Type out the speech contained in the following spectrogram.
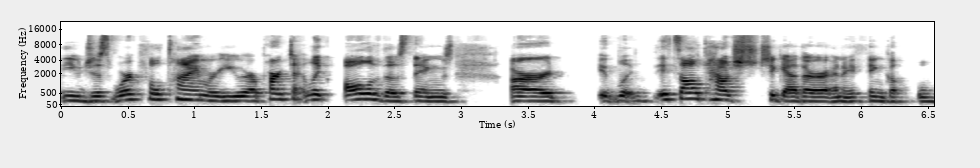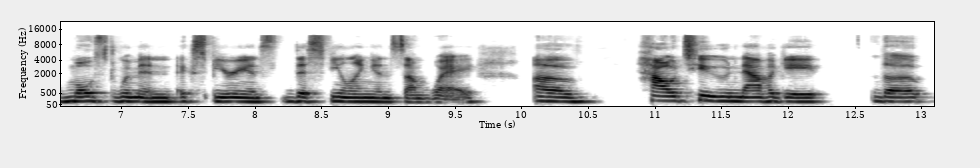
you just work full time or you are part time, like all of those things are it, it's all couched together. And I think most women experience this feeling in some way of how to navigate the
